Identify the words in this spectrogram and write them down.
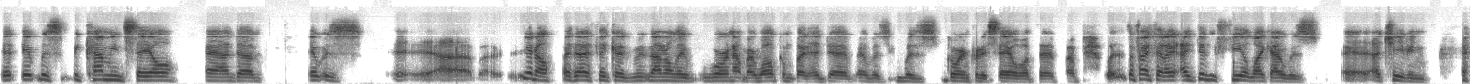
It, it was becoming stale, and um, it was uh, you know, I, I think I not only worn out my welcome, but had uh, it was was going pretty stale with the uh, the fact that I, I, didn't feel like I was uh, achieving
